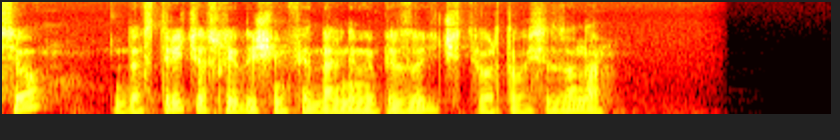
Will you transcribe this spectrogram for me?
Все, до встречи в следующем финальном эпизоде четвертого сезона.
